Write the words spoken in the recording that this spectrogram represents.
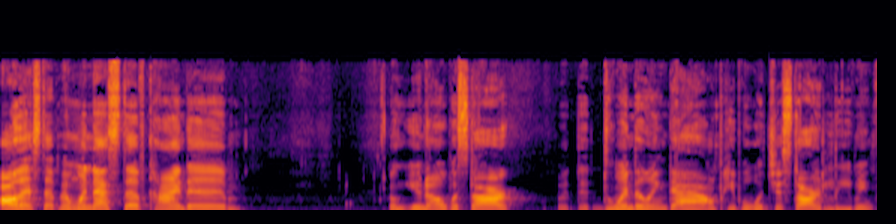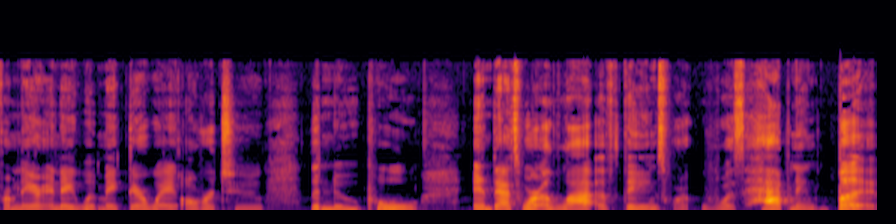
all that stuff. And when that stuff kind of you know would start dwindling down, people would just start leaving from there and they would make their way over to the new pool. And that's where a lot of things were, was happening. But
